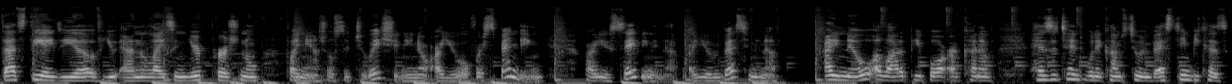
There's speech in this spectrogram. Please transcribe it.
That's the idea of you analyzing your personal financial situation. You know, are you overspending? Are you saving enough? Are you investing enough? I know a lot of people are kind of hesitant when it comes to investing because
